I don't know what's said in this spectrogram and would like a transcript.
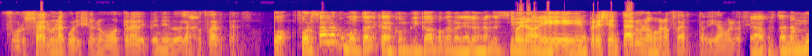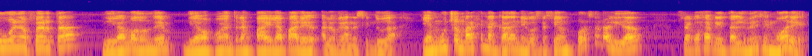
forzar una coalición u otra dependiendo de las ofertas. Forzarla como tal que es complicado porque en realidad los grandes siempre... Bueno, eh, presentar una buena oferta, digámoslo así. Claro, presentar una muy buena oferta, digamos, donde, digamos, pongan entre la espada y la pared a los grandes, sin duda. Y hay mucho margen acá de negociación. Por eso en realidad es una cosa que tal vez demore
